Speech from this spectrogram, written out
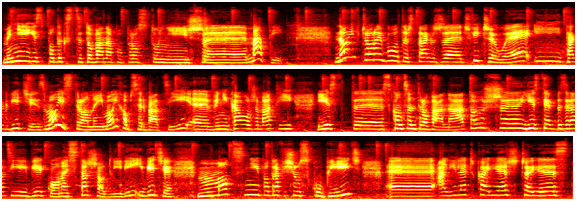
Mniej jest podekscytowana po prostu niż e, Mati. No i wczoraj było też tak, że ćwiczyły i tak wiecie, z mojej strony i moich obserwacji e, wynikało, że Mati jest e, skoncentrowana. To już e, jest jakby z racji jej wieku, ona jest starsza od Lili i wiecie, mocniej potrafi się skupić, a Lileczka jeszcze jest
